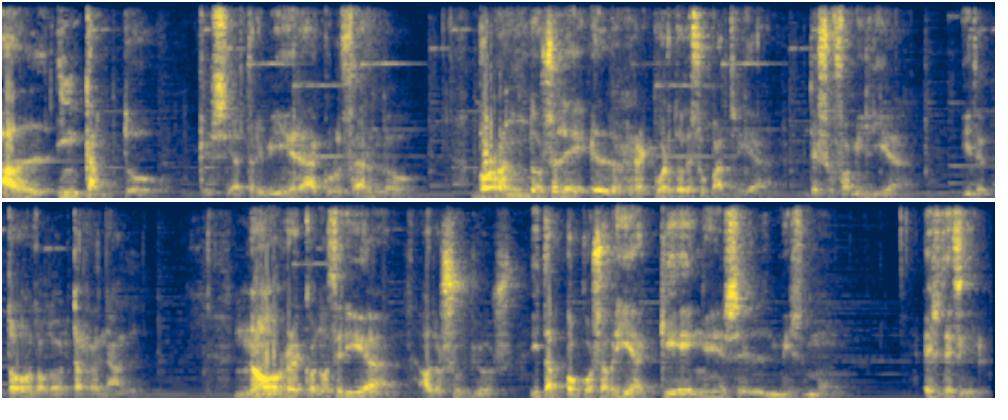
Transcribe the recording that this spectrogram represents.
al incauto que se atreviera a cruzarlo, borrándosele el recuerdo de su patria, de su familia y de todo lo terrenal. No reconocería a los suyos y tampoco sabría quién es el mismo. Es decir,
